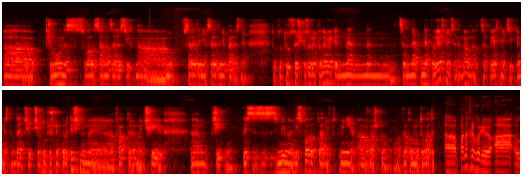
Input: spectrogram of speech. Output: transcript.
а, чому вони застосували саме зараз їх на ну, всередині, всередині березня? Тобто тут з точки зору економіки не, не, це не, не пояснюється, напевно, це пояснюється якимись там чи, чи внутрішньополітичними факторами, чи, ем, чи ну, зміною військових планів. Тут мені важко прокоментувати. Е, Пане Григорію, а е,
